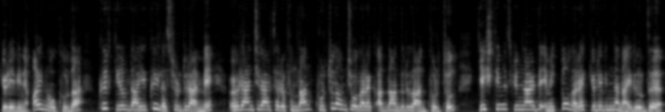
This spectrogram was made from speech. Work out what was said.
Görevini aynı okulda 40 yıl layıkıyla sürdüren ve öğrenciler tarafından Kurtul amca olarak adlandırılan Kurtul, geçtiğimiz günlerde emekli olarak görevinden ayrıldı.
